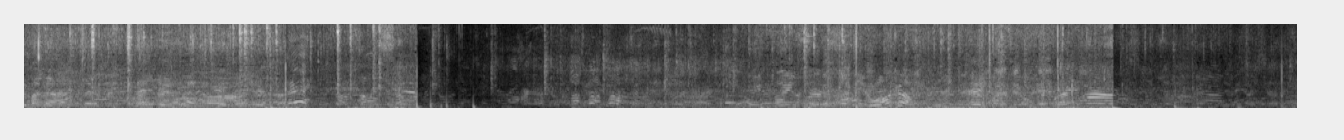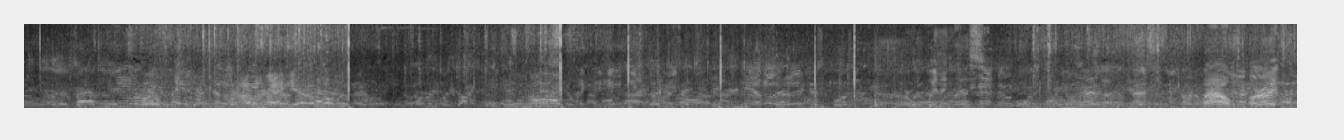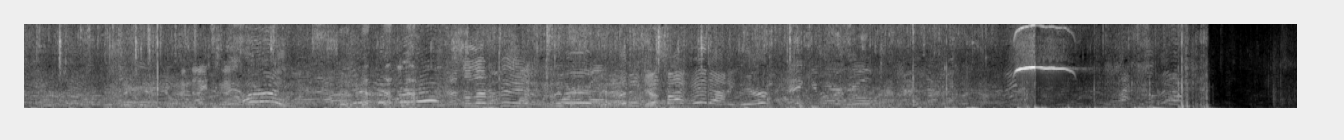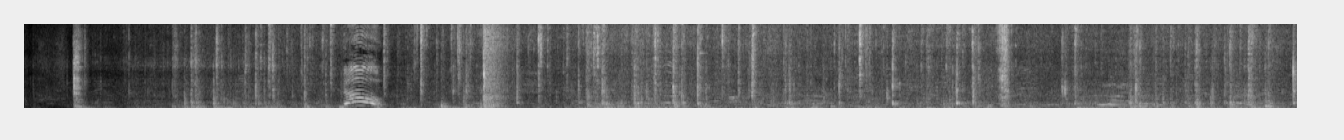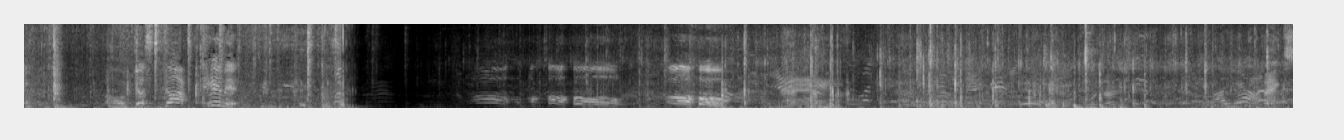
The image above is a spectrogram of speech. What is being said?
Are we winning this? Wow. All right. The Knights guys Let Yep. get my head out of here. Thank you, Marshall. No! Oh, just stop! Damn it! Oh, oh, oh.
